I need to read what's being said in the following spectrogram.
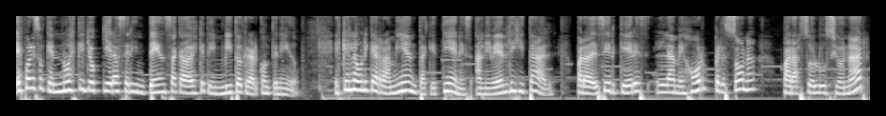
Es por eso que no es que yo quiera ser intensa cada vez que te invito a crear contenido. Es que es la única herramienta que tienes a nivel digital para decir que eres la mejor persona para solucionar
